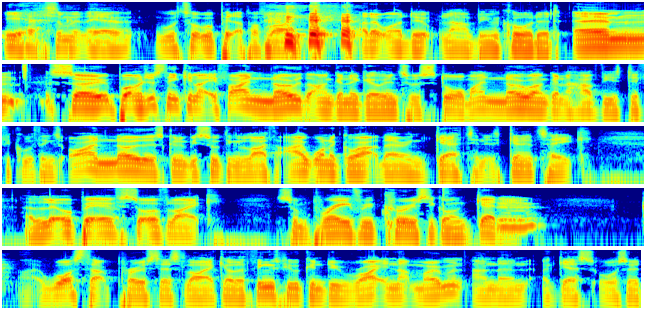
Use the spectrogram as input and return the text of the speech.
Yeah, something there. We'll talk. We'll pick up offline. I don't want to do it now. Being recorded. Um. So, but I'm just thinking, like, if I know that I'm going to go into a storm, I know I'm going to have these difficult things, or I know there's going to be something in life that I want to go out there and get, and it's going to take a little bit of sort of like some bravery, courage to go and get mm-hmm. it. Like, what's that process like? Are there things people can do right in that moment? And then I guess also,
